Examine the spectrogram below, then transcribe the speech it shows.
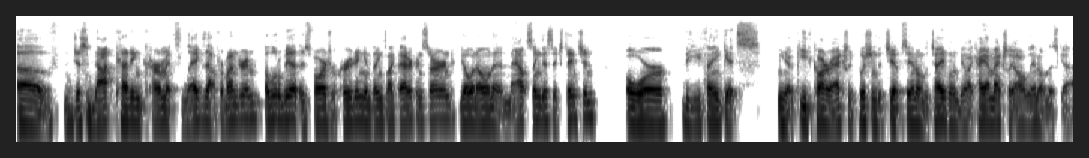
of just not cutting Kermit's legs out from under him a little bit as far as recruiting and things like that are concerned, going on and announcing this extension? Or do you think it's you know Keith Carter actually pushing the chips in on the table and be like, "Hey, I'm actually all in on this guy"?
